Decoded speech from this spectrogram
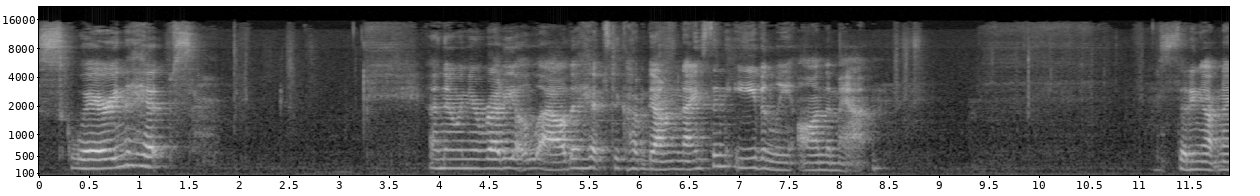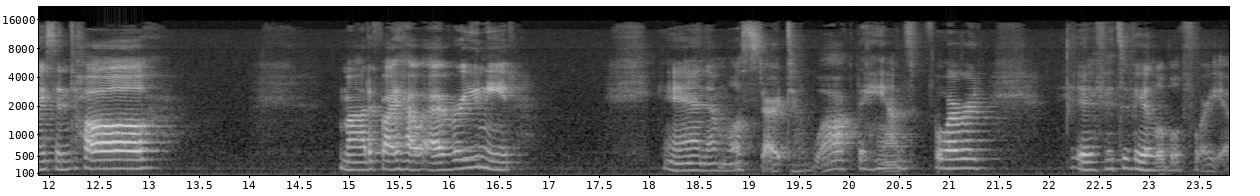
squaring the hips. And then when you're ready, allow the hips to come down nice and evenly on the mat. Sitting up nice and tall. Modify however you need. And then we'll start to walk the hands forward if it's available for you.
